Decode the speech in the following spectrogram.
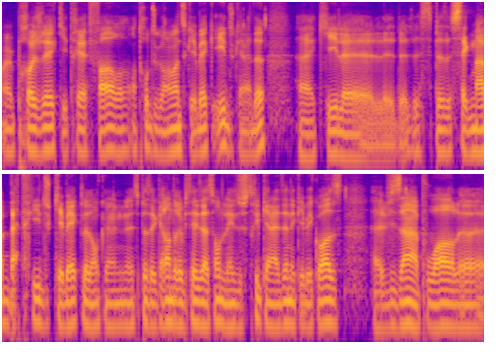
un projet qui est très fort, entre autres du gouvernement du Québec et du Canada, euh, qui est l'espèce de segment batterie du Québec, donc une espèce de grande revitalisation de l'industrie canadienne et québécoise euh, visant à pouvoir euh,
